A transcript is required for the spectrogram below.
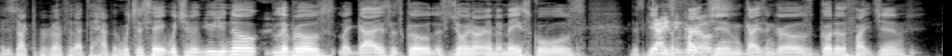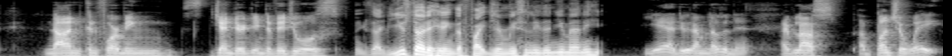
I just like to prevent for that to happen. Which I say, which you you know, liberals like guys, let's go, let's join our MMA schools. Let's get Guys in the and fight girls. gym. Guys and girls, go to the fight gym. Non-conforming gendered individuals. Exactly. You started hitting the fight gym recently, didn't you, Manny? Yeah, dude, I'm loving it. I've lost a bunch of weight.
